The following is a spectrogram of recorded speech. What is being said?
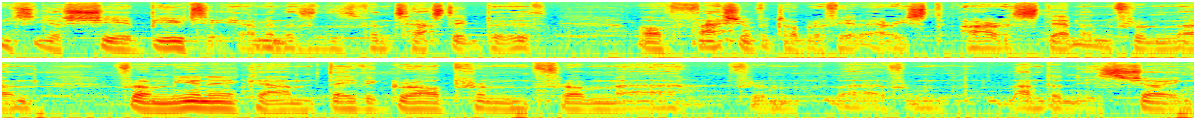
as just sheer beauty. I mean, there's this fantastic booth of fashion photography at Iris Stemmen from um, from Munich. Um, David Grob from from uh, from uh, from London is showing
